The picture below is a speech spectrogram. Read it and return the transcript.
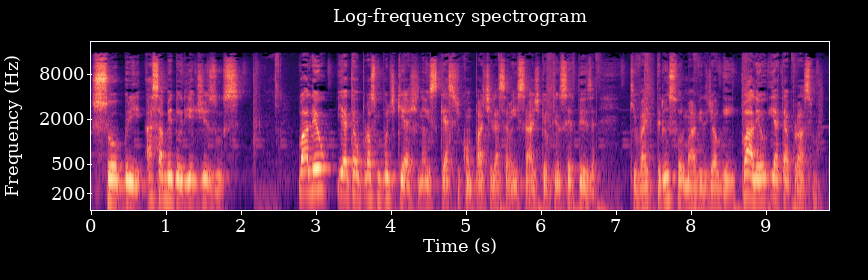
sobre a sabedoria de Jesus. Valeu e até o próximo podcast. Não esquece de compartilhar essa mensagem que eu tenho certeza que vai transformar a vida de alguém. Valeu e até a próxima.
